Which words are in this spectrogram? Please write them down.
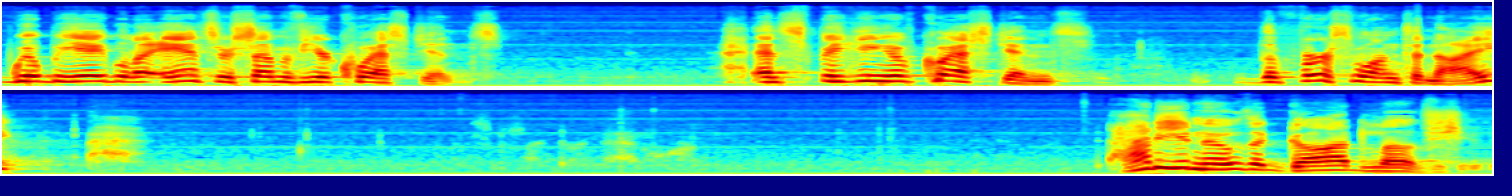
we'll be able to answer some of your questions. And speaking of questions, the first one tonight. How do you know that God loves you?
